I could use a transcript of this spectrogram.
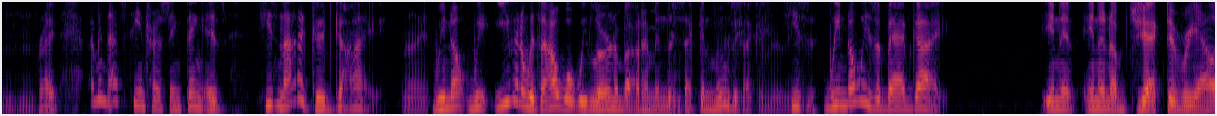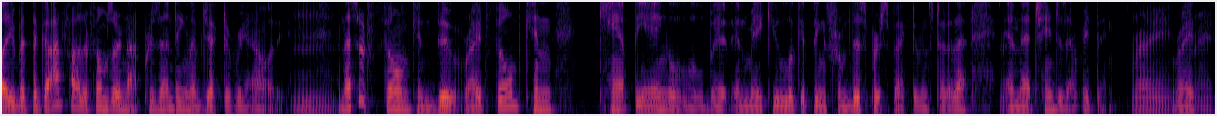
hmm right? I mean, that's the interesting thing is he's not a good guy. Right. We know we even without what we learn about him in the In- second in the movie. second movie, He's we know he's a bad guy. In an in an objective reality, but the Godfather films are not presenting an objective reality. Mm, And that's what film can do, right? Film can cant the angle a little bit and make you look at things from this perspective instead of that. And that changes everything. right. Right? Right.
